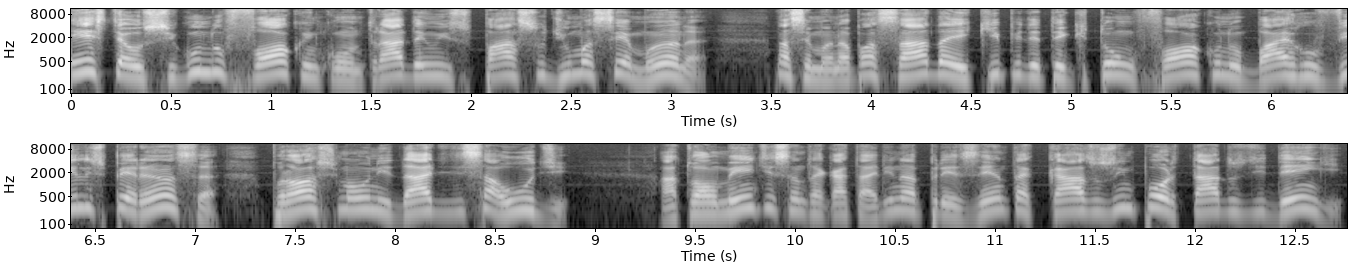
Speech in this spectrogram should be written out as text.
Este é o segundo foco encontrado em um espaço de uma semana. Na semana passada, a equipe detectou um foco no bairro Vila Esperança, próximo à unidade de saúde. Atualmente, Santa Catarina apresenta casos importados de dengue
